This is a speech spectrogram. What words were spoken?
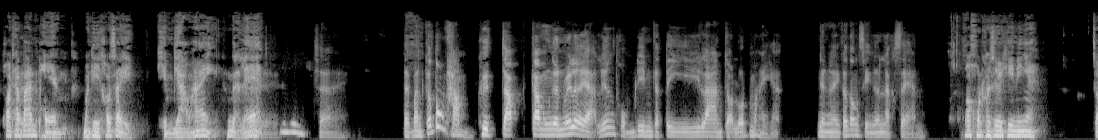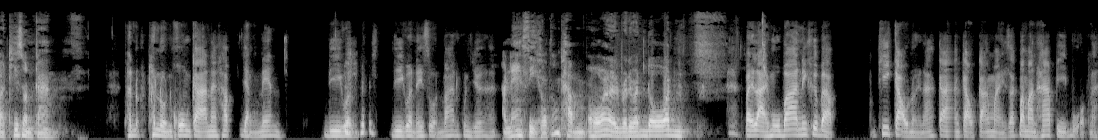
เพราะถ้าเออบ้านแพงบางทีเขาใส่เข็มยาวให้ตั้งแต่แรกเออใช่ แต่มันก็ต้องทำคือจับกำเงินไว้เลยอะเรื่องถมดินกับตีลานจอดรถใหม่อะยังไงก็ต้องเสียเงินหลักแสนเพราะคนเขาใช้ที่นี้ไง จอดที่ส่วนกลาง ถนนถนนโครงการนะครับ อย่างแน่นดีกว่า ดีกว่าในสวนบ้านคุณเยอะฮะอันแน่สิเขาต้องทำโอ้โหมันโดน ไปหลายหมู่บ้านนี่คือแบบที่เก่าหน่อยนะกลางเก่ากลางใหม่สักประมาณห้าปีบวกนะ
